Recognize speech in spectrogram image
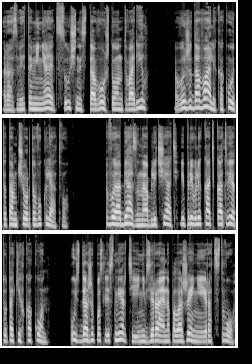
Разве это меняет сущность того, что он творил? Вы же давали какую-то там чёртову клятву. Вы обязаны обличать и привлекать к ответу таких, как он, пусть даже после смерти и невзирая на положение и родство.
